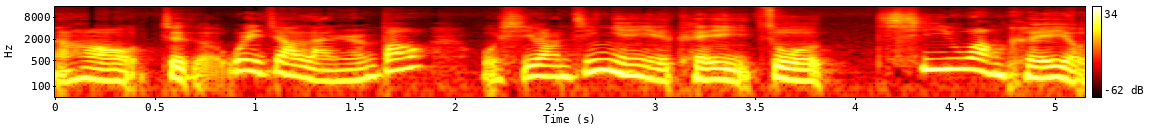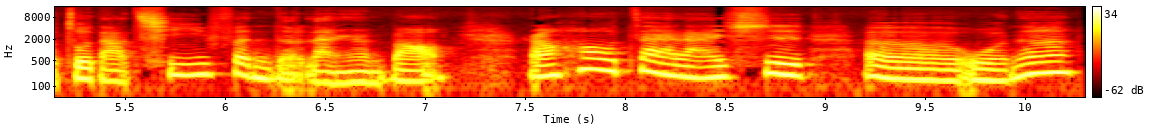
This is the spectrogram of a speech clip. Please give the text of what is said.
然后这个未教懒人包，我希望今年也可以做，希望可以有做到七份的懒人包，然后再来是呃我呢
